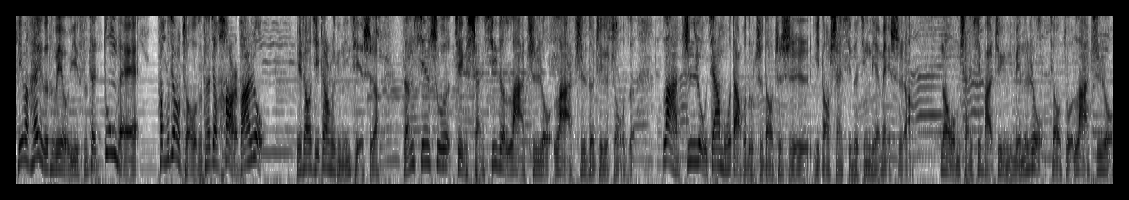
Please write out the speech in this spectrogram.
另外还有一个特别有意思，在东北它不叫肘子，它叫哈尔巴肉。别着急，待会儿给您解释啊。咱们先说这个陕西的腊汁肉，腊汁的这个肘子，腊汁肉夹馍，大伙都知道，这是一道陕西的经典美食啊。那我们陕西把这个里面的肉叫做腊汁肉，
